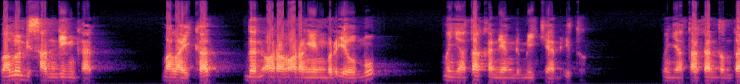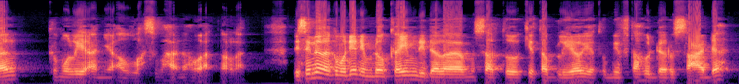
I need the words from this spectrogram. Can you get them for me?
Lalu disandingkan. Malaikat dan orang-orang yang berilmu menyatakan yang demikian itu. Menyatakan tentang kemuliaannya Allah Subhanahu wa taala. Di sinilah kemudian Ibnu Qayyim di dalam satu kitab beliau yaitu Miftahud Darus Sa'adah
